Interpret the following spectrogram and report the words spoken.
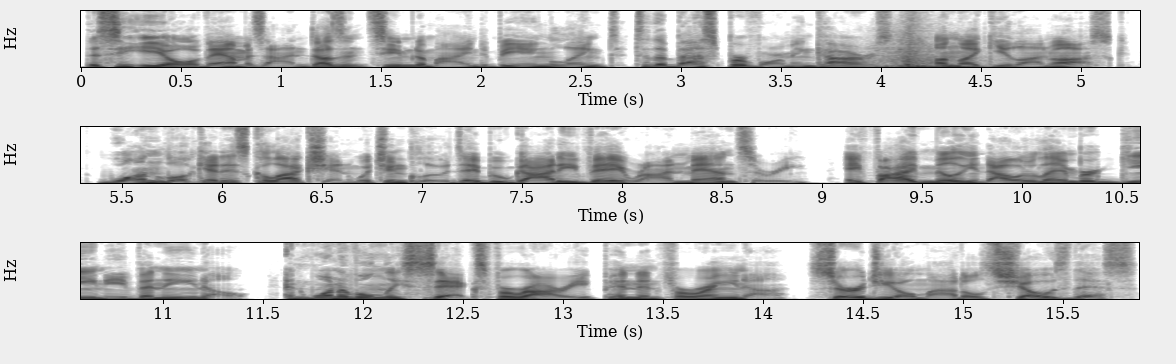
The CEO of Amazon doesn't seem to mind being linked to the best performing cars, unlike Elon Musk. One look at his collection, which includes a Bugatti Veyron Mansory, a $5 million Lamborghini Veneno, and one of only six Ferrari Pininfarina Sergio models shows this.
